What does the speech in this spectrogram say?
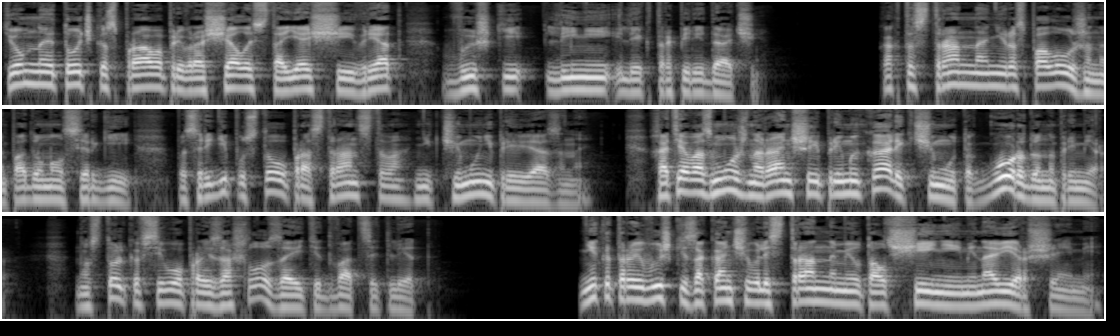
Темная точка справа превращалась в стоящие в ряд вышки линии электропередачи. «Как-то странно они расположены», — подумал Сергей, посреди пустого пространства, ни к чему не привязаны. Хотя, возможно, раньше и примыкали к чему-то, к городу, например. Но столько всего произошло за эти 20 лет. Некоторые вышки заканчивались странными утолщениями, навершиями.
